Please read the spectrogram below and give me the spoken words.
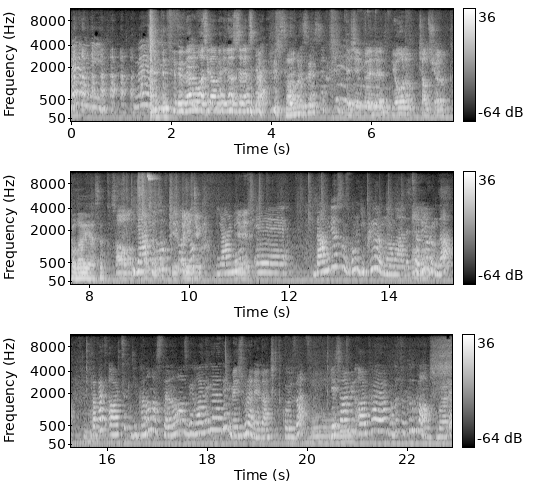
Merhaba deyin. Merhaba deyin. Merhaba Sinan Bey, nasılsınız? Sağ olasınız. Teşekkür ederim. Yoğunum, çalışıyorum. Kolay gelsin. Sağ olun. Yani Baksanıza, bu bir çocuk- ayıcık. Yani Evet. eee, ben biliyorsunuz bunu yıkıyorum normalde, tarıyorum da. Fakat artık yıkanamaz, taranamaz bir hale geldi. Mecburen evden çıktık o yüzden. Geçen gün arka ayağı burada takılı kalmış böyle.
